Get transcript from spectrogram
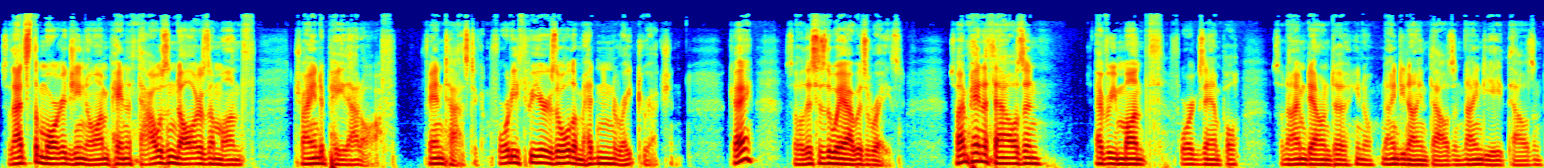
So that's the mortgage. You know, I'm paying $1,000 a month trying to pay that off. Fantastic. I'm 43 years old. I'm heading in the right direction. Okay. So this is the way I was raised. So I'm paying a thousand every month, for example. So now I'm down to, you know, 99,000, 98,000.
